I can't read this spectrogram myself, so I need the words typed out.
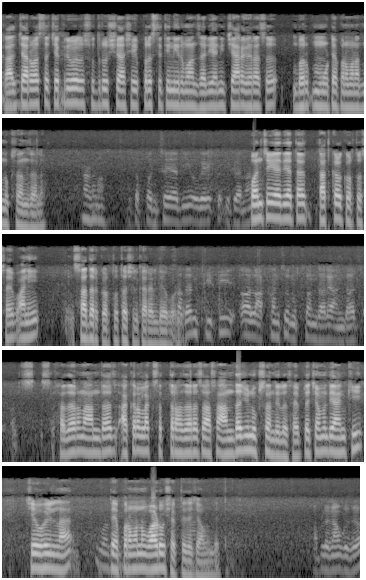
काल चार वाजता चक्रीवादळ सुदृश्य अशी परिस्थिती निर्माण झाली आणि चार घराचं भर मोठ्या प्रमाणात नुकसान झालं. आता पंचयादी वगैरे करणार पंचयादी आता तात्काळ करतो साहेब आणि सादर करतो तहसील कार्यालय देवगड. साधारण किती अ, लाखांचं नुकसान झालं अंदाज? साधारण अंदाज अकरा लाख सत्तर हजाराचा असा अंदाजे नुकसान दिलं साहेब. त्याच्यामध्ये आणखी जे होईल ना त्या प्रमाण वाढू शकते त्याच्यामध्ये. ते आपलं नाव कसं?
